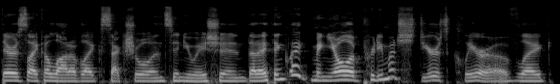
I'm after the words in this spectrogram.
there's like a lot of like sexual insinuation that i think like mignola pretty much steers clear of. Like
